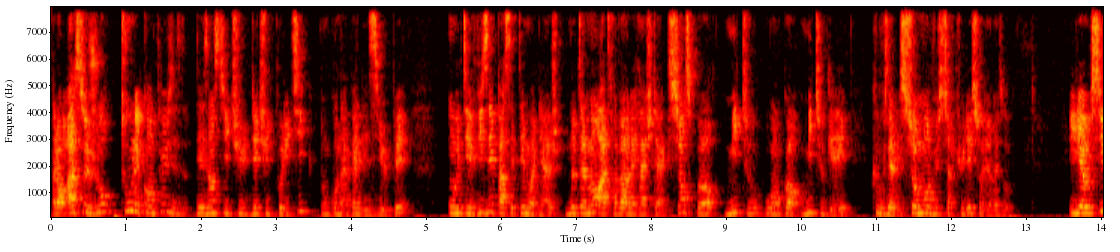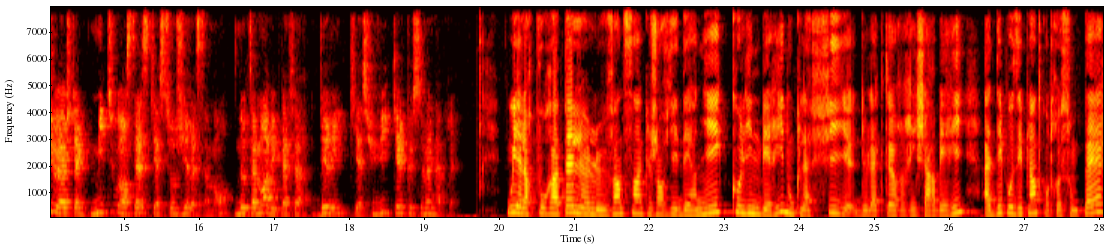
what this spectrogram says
Alors à ce jour, tous les campus des instituts d'études politiques, donc qu'on appelle les IEP, ont été visés par ces témoignages, notamment à travers les hashtags SciencePort, MeToo ou encore MeTooGay, que vous avez sûrement vu circuler sur les réseaux. Il y a aussi le hashtag MeTooInceste qui a surgi récemment, notamment avec l'affaire Berry qui a suivi quelques semaines après. Oui, alors pour rappel, le 25 janvier dernier, Colleen Berry, donc la fille de l'acteur Richard Berry, a déposé plainte contre son père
